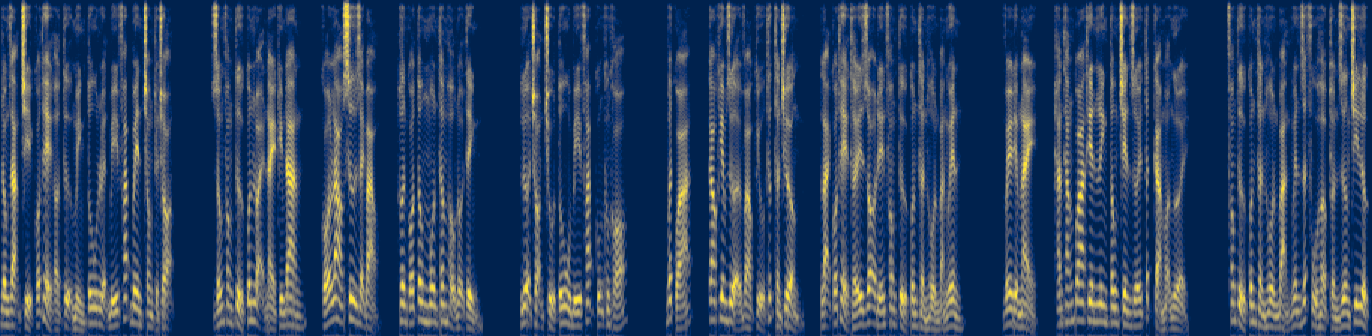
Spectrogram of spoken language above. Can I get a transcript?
đồng dạng chỉ có thể ở tự mình tu luyện bí pháp bên trong tuyển chọn. Giống phong tử quân loại này kim đan, có lao sư dạy bảo, hơn có tông môn thâm hậu nội tình. Lựa chọn chủ tu bí pháp cũng không khó. Bất quá, cao khiêm dựa vào cựu thức thần trưởng lại có thể thấy rõ đến phong tử quân thần hồn bản nguyên. Về điểm này, hắn thắng qua thiên linh tông trên dưới tất cả mọi người. Phong tử quân thần hồn bản nguyên rất phù hợp thuần dương chi lực,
